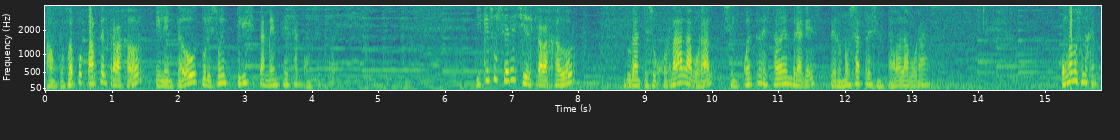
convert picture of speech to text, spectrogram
aunque fue por parte del trabajador, el empleador autorizó implícitamente esa consecuencia. ¿Y qué sucede si el trabajador durante su jornada laboral se encuentra en estado de embriaguez pero no se ha presentado a laborar? Pongamos un ejemplo.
